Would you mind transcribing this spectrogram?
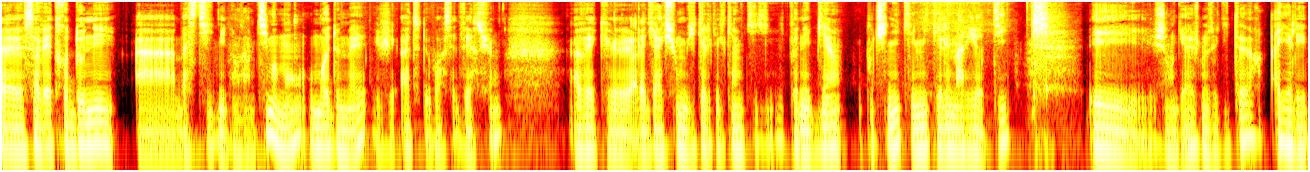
Euh, ça va être donné à Bastille, mais dans un petit moment, au mois de mai, j'ai hâte de voir cette version, avec euh, à la direction musicale quelqu'un qui connaît bien Puccini, qui est Michele Mariotti, et j'engage nos auditeurs à y aller.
